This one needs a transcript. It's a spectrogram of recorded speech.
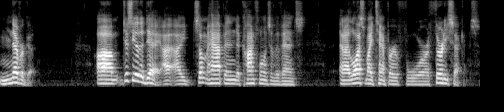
Never good. Um, just the other day, I, I, something happened, a confluence of events, and I lost my temper for 30 seconds.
